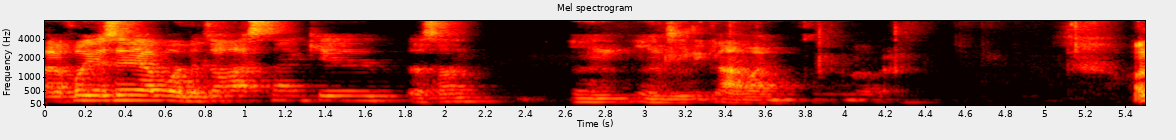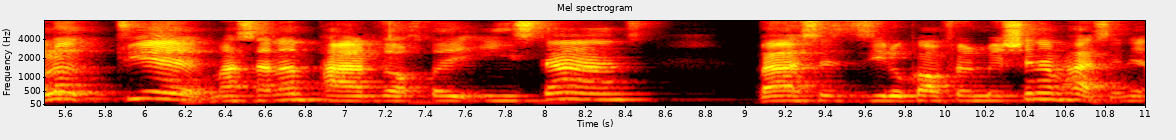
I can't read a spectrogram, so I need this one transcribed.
ولی خب یه سری از wallet ها هستن که اصلا اون اونجوری عمل می‌کنن حالا توی مثلا پرداخت های instant بحث zero confirmation هم هست. یعنی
